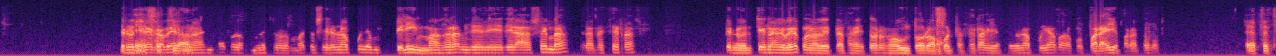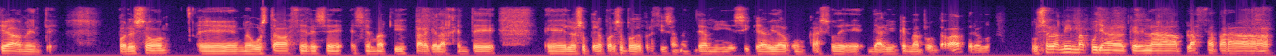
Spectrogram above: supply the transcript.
Pero tiene que haber una con los machos. Los machos sería una puya un pelín más grande de, de, las hembras, de las becerras, pero no tiene que ver con la de plaza de toros o un toro a puerta cerrada, ya se una puya para, pues para ellos, para todos. Efectivamente. Por eso eh, me gustaba hacer ese, ese matiz para que la gente eh, lo supiera por eso, porque precisamente a mí sí que ha habido algún caso de, de alguien que me preguntaba, ah, pero usa la misma puya que en la plaza para,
